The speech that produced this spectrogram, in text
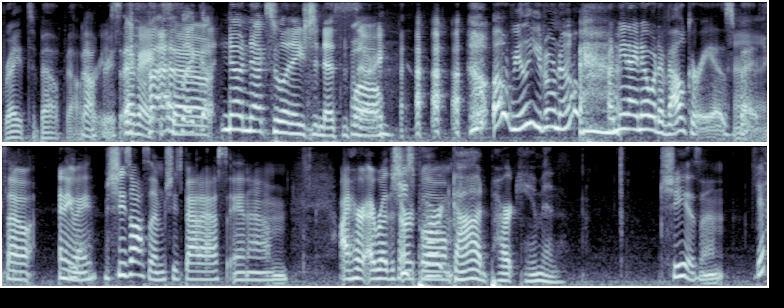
writes about Valkyries. Valkyries. Okay, I was so- like, no explanation necessary. oh, really? You don't know? I mean, I know what a Valkyrie is, but so. Anyway, she's awesome. She's badass, and um, I heard I read this She's article. part god, part human. she isn't, Yeah,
